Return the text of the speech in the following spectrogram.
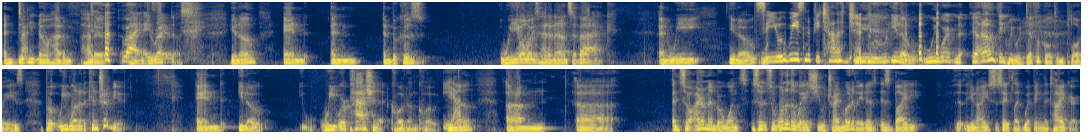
and didn't Right. know how to how to Right, how to direct us you know and and and because we always had an answer back and we you know so you were reasonably challenging. we were you know we weren't i don't think we were difficult employees but we wanted to contribute and you know we were passionate quote unquote you Yeah. know um uh and so i remember once so so one of the ways she would try and motivate us is by you know i used to say it's like whipping the tiger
